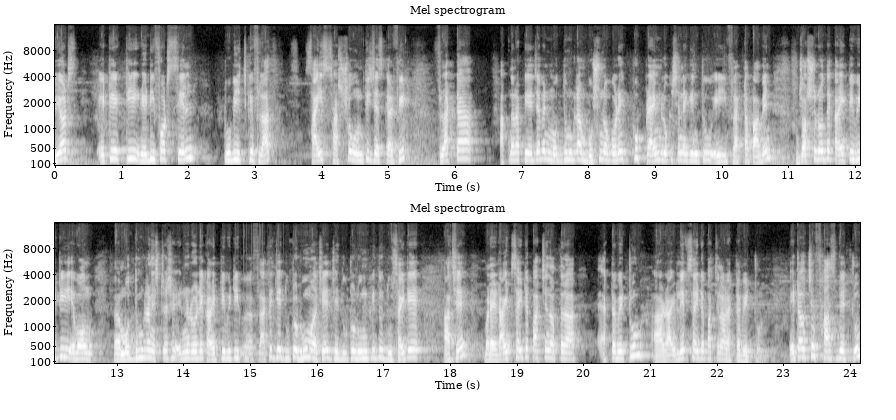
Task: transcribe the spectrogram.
ভিওর্স এটি একটি ready for sale two BHK flat size সাতশো উনত্রিশ স্কোয়ার ফিট ফ্ল্যাটটা আপনারা পেয়ে যাবেন মধ্যমগ্রাম বসুনগরে, খুব প্রাইম লোকেশানে কিন্তু এই ফ্ল্যাটটা পাবেন। যশোর রোডে কানেক্টিভিটি এবং মধ্যমগ্রাম স্টেশন রোডে কানেক্টিভিটি ফ্ল্যাটে যে দুটো রুম আছে, যে দুটো রুম কিন্তু দু সাইডে আছে। মানে রাইট সাইডে পাচ্ছেন আপনারা একটা বেডরুম আর লেফট সাইডে পাচ্ছেন আর একটা বেডরুম এটা হচ্ছে ফার্স্ট বেডরুম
